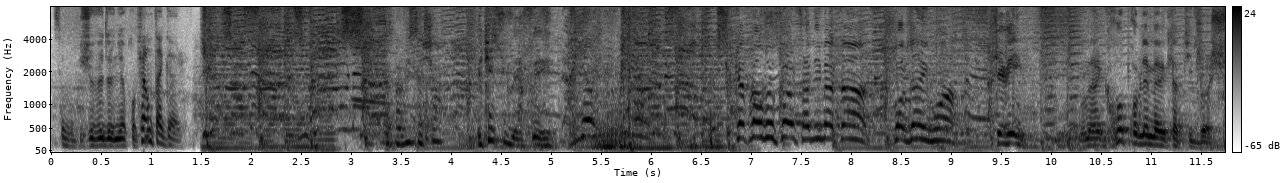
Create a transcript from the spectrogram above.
C'est bon. Je veux devenir populaire. Ferme ta gueule. T'as pas vu Sacha Mais qu'est-ce que tu lui as fait? Rien 4 heures de colle samedi matin Toi viens avec moi Thierry, on a un gros problème avec la petite Boche.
